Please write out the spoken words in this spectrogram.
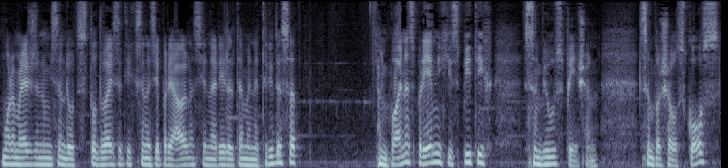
Moram reči, da mislim, da od 120, ki se nas je prijavilo, nas je naredil tam 30. In po enem sprejemnih izpitih sem bil uspešen. Sem prišel skozi,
